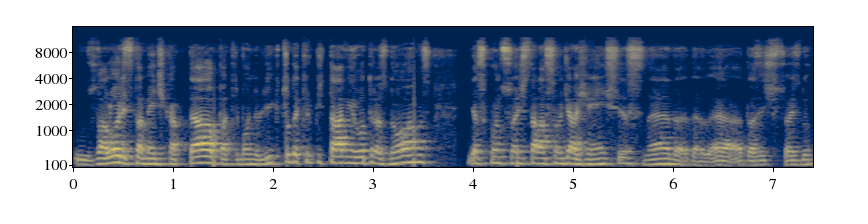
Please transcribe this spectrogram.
os valores também de capital, patrimônio líquido, tudo aquilo que estava em outras normas e as condições de instalação de agências né, das instituições do,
